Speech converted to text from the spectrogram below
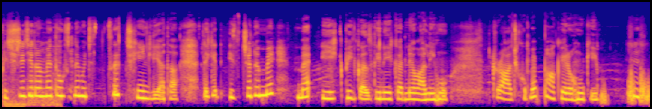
पिछले जन्म में तो उसने मुझसे छीन लिया था, लेकिन इस जन्म में मैं एक भी गलती नहीं करने वाली हूँ। राज को मैं पाके रहूँगी। हम्म।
